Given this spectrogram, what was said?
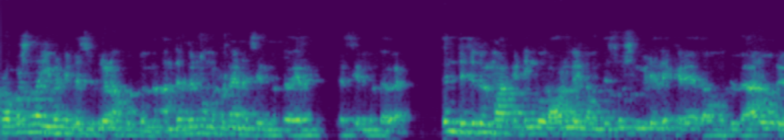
ப்ரொஃபஷனலா ஈவெண்ட் இண்டஸ்ட்ரிக்குள்ள நான் கூப்பிட்டு வந்தேன். அந்த பெருமை மட்டும் தான் என்ன சேருங்க தவிர எனக்கு சேருங்க தவிர தென் டிஜிட்டல் மார்க்கெட்டிங் ஒரு ஆன்லைன்ல வந்து சோஷியல் மீடியாலே கிடையாது. அவங்க வந்து வேற ஒரு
